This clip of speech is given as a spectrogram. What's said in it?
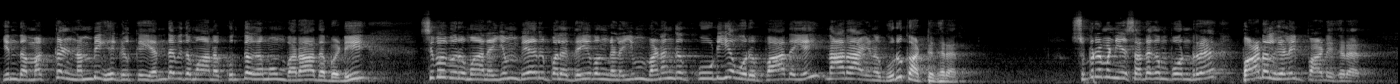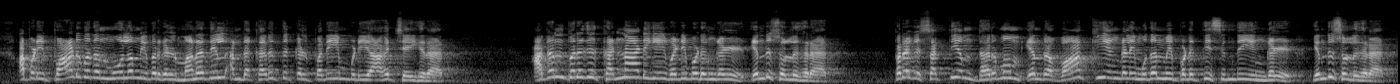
இந்த மக்கள் நம்பிக்கைகளுக்கு எந்த விதமான குந்தகமும் வராதபடி சிவபெருமானையும் வேறு பல தெய்வங்களையும் வணங்கக்கூடிய ஒரு பாதையை நாராயணகுரு காட்டுகிறார். சுப்பிரமணிய சதகம் போன்ற பாடல்களை பாடுகிறார். அப்படி பாடுவதன் மூலம் இவர்கள் மனதில் அந்த கருத்துக்கள் பதியும்படியாக செய்கிறார். அதன் பிறகு கண்ணாடியை வழிபடுங்கள் என்று சொல்லுகிறார். பிறகு சத்தியம் தர்மம் என்ற வாக்கியங்களை முதன்மைப்படுத்தி சிந்தியுங்கள் என்று சொல்லுகிறார்.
